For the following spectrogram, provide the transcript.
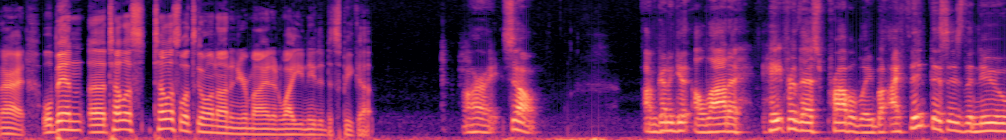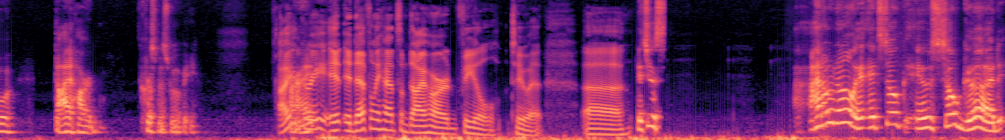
All right. Well, Ben, uh, tell us tell us what's going on in your mind and why you needed to speak up. All right, so I'm gonna get a lot of hate for this probably, but I think this is the new Die Hard Christmas movie. I All right. agree. It it definitely had some Die Hard feel to it. Uh, It's just I- don't know. It, it's so it was so good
